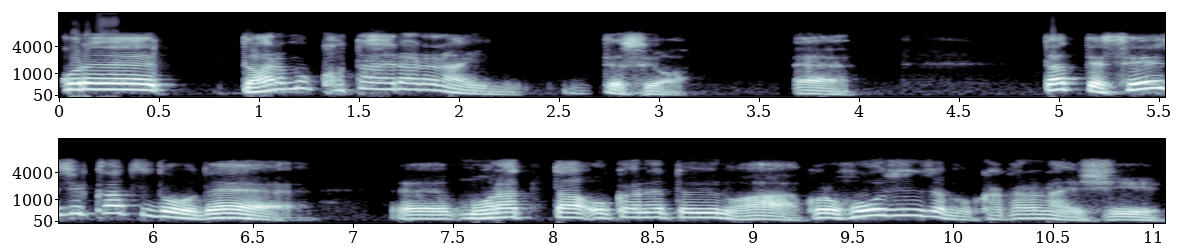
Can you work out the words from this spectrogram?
これ、誰も答えられないんですよ。えー、だって政治活動で、えー、もらったお金というのは、これ法人税もかからないし、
